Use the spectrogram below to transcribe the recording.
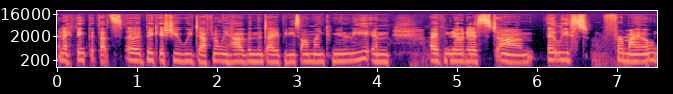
And I think that that's a big issue we definitely have in the diabetes online community. And I've noticed, um, at least for my own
